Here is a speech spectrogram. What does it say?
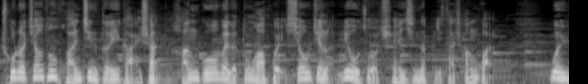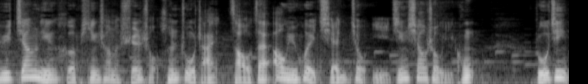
除了交通环境得以改善，韩国为了冬奥会修建了六座全新的比赛场馆。位于江陵和平昌的选手村住宅，早在奥运会前就已经销售一空。如今，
